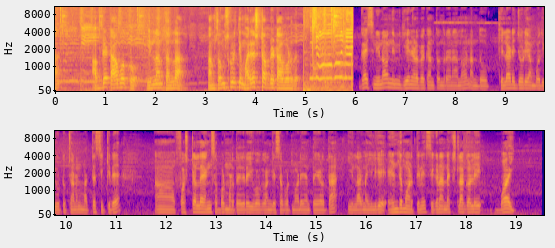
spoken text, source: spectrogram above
ಅಪ್ಡೇಟ್ ಆಗ್ಬೇಕು, ಇಲ್ಲಂತಲ್ಲ. ನಮ್ಮ ಸಂಸ್ಕೃತಿ ಮರೆಯಷ್ಟು ಅಪ್ಡೇಟ್ ಆಗ್ಬಾರ್ದು. ಗೈಸ್ ಇನ್ನೊಂದು ನಿಮ್ಗೆ ಏನು ಹೇಳ್ಬೇಕಂತಂದ್ರೆ ನಾನು ನಮ್ಮದು ಕಿಲಾಡಿ ಜೋಡಿ ಅಂಬೋದು ಯೂಟ್ಯೂಬ್ ಚಾನಲ್ ಮತ್ತೆ ಸಿಕ್ಕಿದೆ. ಫಸ್ಟ್ ಎಲ್ಲ ಹೆಂಗೆ ಸಪೋರ್ಟ್ ಮಾಡ್ತಾ ಇದ್ರೆ ಇವಾಗ ಹಂಗೆ ಸಪೋರ್ಟ್ ಮಾಡಿ ಅಂತ ಹೇಳ್ತಾ ಈ ಲಾಗ್ನ ಇಲ್ಲಿಗೆ ಎಂಡ್ ಮಾಡ್ತೀನಿ. ಸಿಗೋಣ ನೆಕ್ಸ್ಟ್ ಲಾಗಲ್ಲಿ. ಬಾಯ್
